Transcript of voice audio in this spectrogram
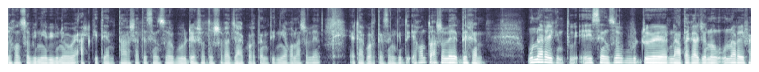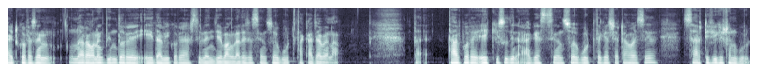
যখন ছবি নিয়ে বিভিন্নভাবে আটকিতেন, তার সাথে সেন্সর বোর্ডের সদস্যরা যা করতেন, তিনি এখন আসলে এটা করতেছেন। কিন্তু এখন তো আসলে দেখেন, উনারাই কিন্তু এই সেন্সর বোর্ড না থাকার জন্য উনারাই ফাইট করেছেন। উনারা অনেক দিন ধরে এই দাবি করে আসছিলেন যে বাংলাদেশে সেন্সর বোর্ড থাকা যাবে না। তারপরে এই কিছুদিন আগে সেন্সর বোর্ড থেকে সেটা হয়েছে সার্টিফিকেশন বোর্ড।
